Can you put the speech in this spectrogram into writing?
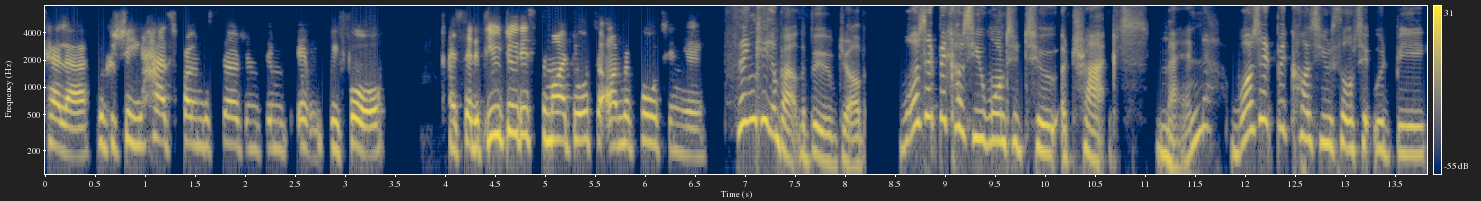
tell her because she has phoned the surgeons in, in before and said, if you do this to my daughter, I'm reporting you. Thinking about the boob job, was it because you wanted to attract men? Was it because you thought it would be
